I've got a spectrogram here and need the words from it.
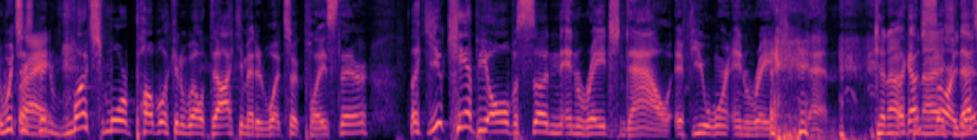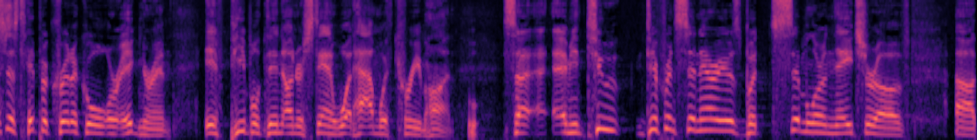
which has been much more public and well documented what took place there. Like you can't be all of a sudden enraged now if you weren't enraged then. Can I? like can I'm I sorry, that's this? just hypocritical or ignorant if people didn't understand what happened with Kareem Hunt. So I- mean, two different scenarios, but similar in nature. Of uh,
